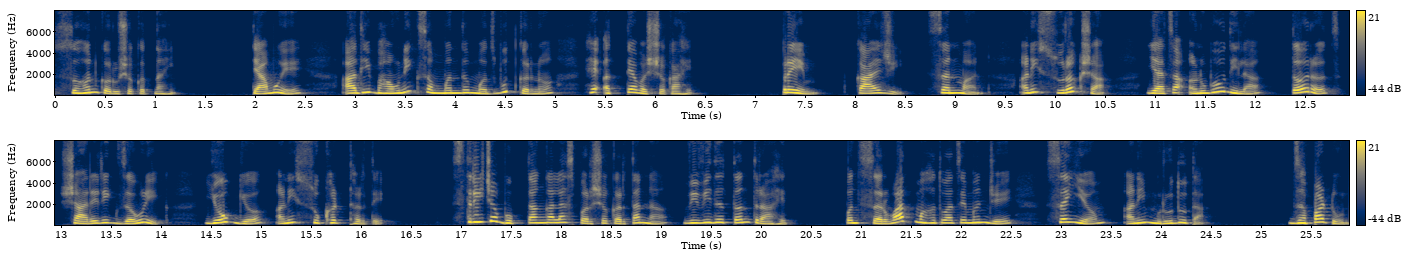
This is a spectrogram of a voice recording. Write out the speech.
सहन करू शकत नाही. त्यामुळे आधी भावनिक संबंध मजबूत करणं हे अत्यावश्यक आहे. प्रेम काळजी सन्मान आणि सुरक्षा याचा अनुभव दिला तरच शारीरिक जवळीक योग्य आणि सुखद ठरते. स्त्रीच्या भुक्तांगाला स्पर्श करताना विविध तंत्र आहेत पण सर्वात महत्त्वाचे म्हणजे संयम आणि मृदुता. झपाटून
